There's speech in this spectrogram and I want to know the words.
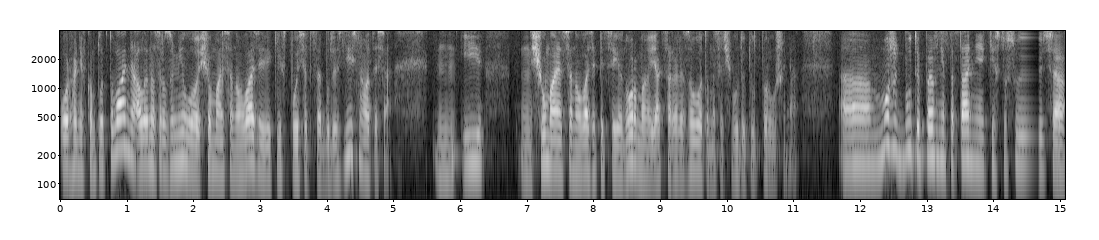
органів комплектування, але не зрозуміло, що мається на увазі, в який спосіб це буде здійснюватися, і що мається на увазі під цією нормою, як це реалізовуватиметься, чи буде тут порушення. Е, можуть бути певні питання, які стосуються,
